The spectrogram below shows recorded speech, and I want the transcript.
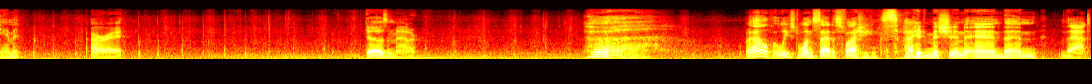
Damn it. Alright. Doesn't matter. well, at least one satisfying side mission, and then that.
